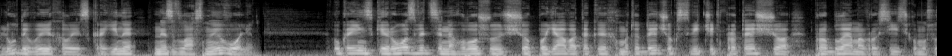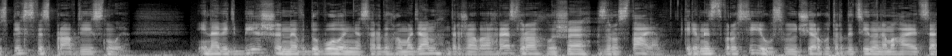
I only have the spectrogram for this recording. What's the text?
люди виїхали із країни не з власної волі. Українські розвідці наголошують, що поява таких методичок свідчить про те, що проблема в російському суспільстві справді існує. І навіть більше невдоволення серед громадян держави-агресора лише зростає. Керівництво Росії у свою чергу традиційно намагається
